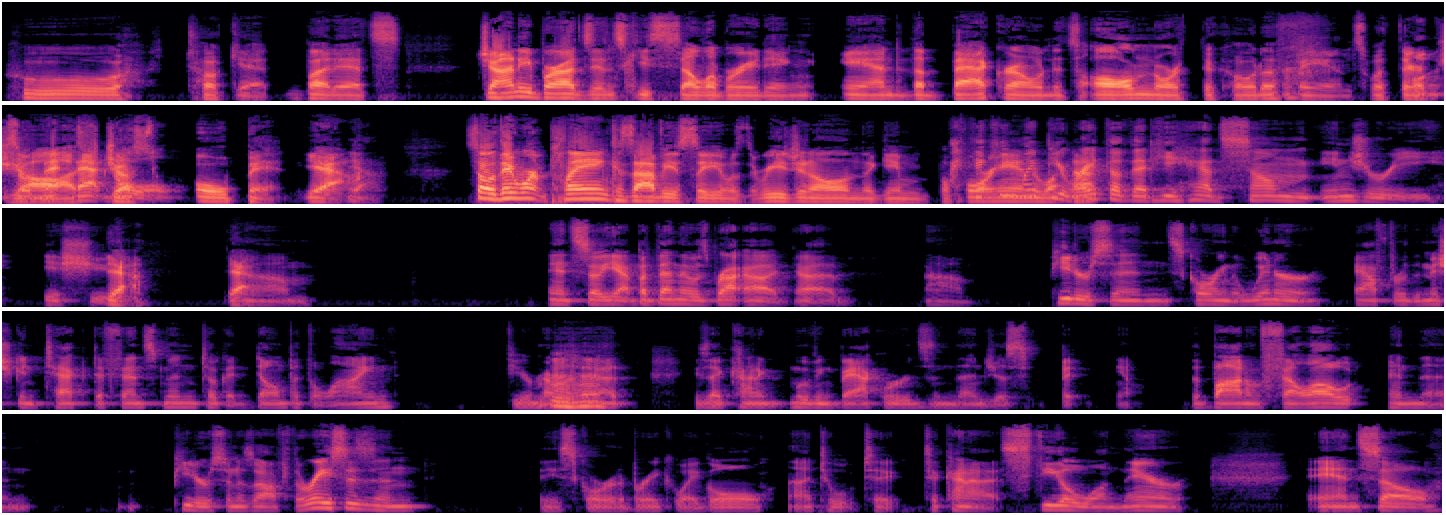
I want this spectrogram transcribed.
who took it, but it's Jonny Brodzinski celebrating, and the background it's all North Dakota fans with their Oh, so jaws that- that just goal. open. Yeah. Yeah. So they weren't playing because obviously it was the regional and the game I think beforehand. he and might be right though that he had some injury issue. Yeah. Yeah. Um, and so yeah, but then there was Bra- uh, uh, um, Peterson scoring the winner after the Michigan Tech defenseman took a dump at the line. If you remember Mhm. that, he's like kind of moving backwards and then just you know the bottom fell out and then Peterson is off to the races and they scored a breakaway goal uh, to to to kind of steal one there. And so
